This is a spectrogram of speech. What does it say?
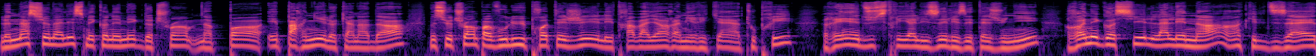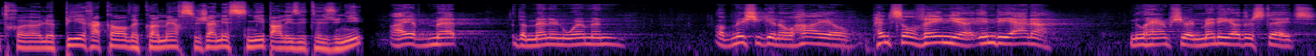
le nationalisme économique de Trump n'a pas épargné le Canada. M. Trump a voulu protéger les travailleurs américains à tout prix, réindustrialiser les États-Unis, renégocier l'ALENA, hein, qu'il disait être euh, le pire accord de commerce jamais signé par les États-Unis. The men and women of Michigan, Ohio, Pennsylvania, Indiana, New Hampshire, and many other states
